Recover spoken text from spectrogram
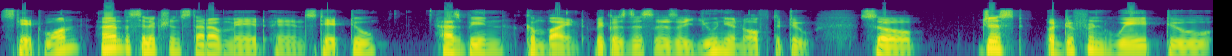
state 1 and the selections that I've made in state 2 has been combined because this is a union of the two. So just a different way to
